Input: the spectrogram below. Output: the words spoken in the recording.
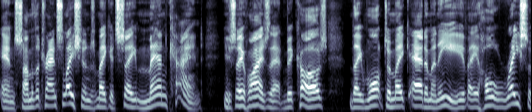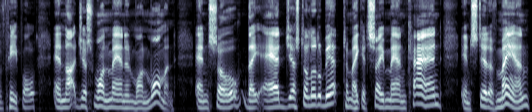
and some of the translations make it say mankind. You say, why is that? Because they want to make Adam and Eve a whole race of people and not just one man and one woman. And so they add just a little bit to make it say mankind instead of man,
